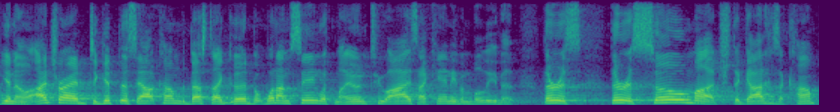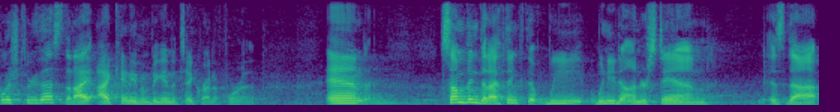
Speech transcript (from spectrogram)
you know, I tried to get this outcome the best I could, but what I'm seeing with my own two eyes, I can't even believe it. There is, there is so much that God has accomplished through this that I, I can't even begin to take credit for it. And something that I think that we, we need to understand is that,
